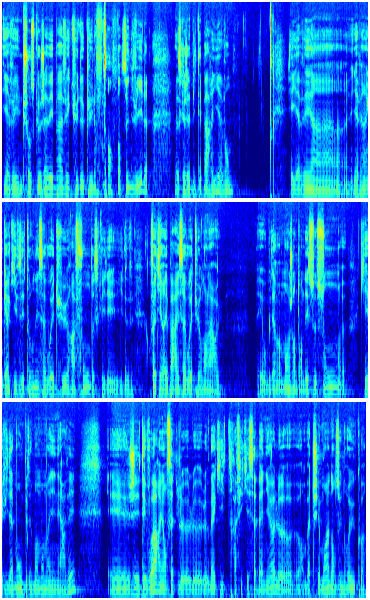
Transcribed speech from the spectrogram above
il y avait une chose que j'avais pas vécue depuis longtemps dans une ville, parce que j'habitais Paris avant. Et il y avait un, il y avait un gars qui faisait tourner sa voiture à fond parce qu'il il devait, en fait, il réparait sa voiture dans la rue. Et au bout d'un moment, j'entendais ce son euh, qui, évidemment, au bout d'un moment, m'a énervé. Et j'ai été voir, et en fait, le, le, mec, il trafiquait sa bagnole euh, en bas de chez moi, dans une rue, quoi.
